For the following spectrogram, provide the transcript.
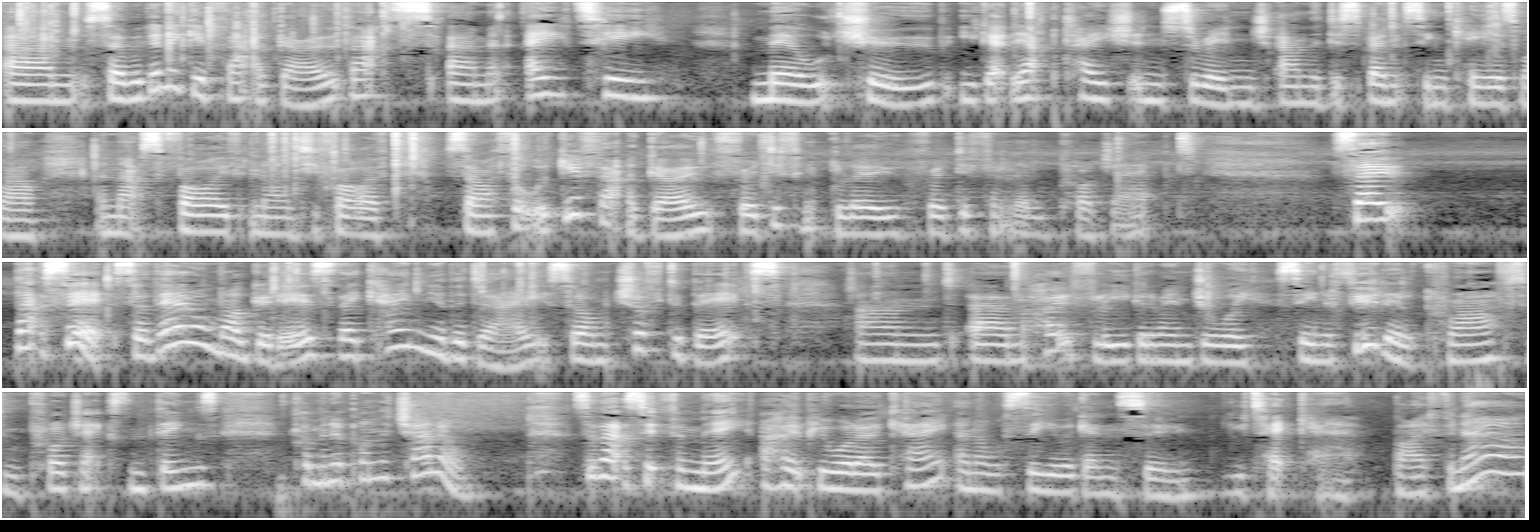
Um, so we're going to give that a go. That's um, an 80 mil tube. You get the application syringe and the dispensing key as well, and that's 5.95. So I thought we'd give that a go for a different glue, for a different little project. So that's it. So they're all my goodies. They came the other day, so I'm chuffed a bit. And um, hopefully you're going to enjoy seeing a few little crafts and projects and things coming up on the channel. So that's it for me. I hope you're all okay, and I will see you again soon. You take care. Bye for now.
